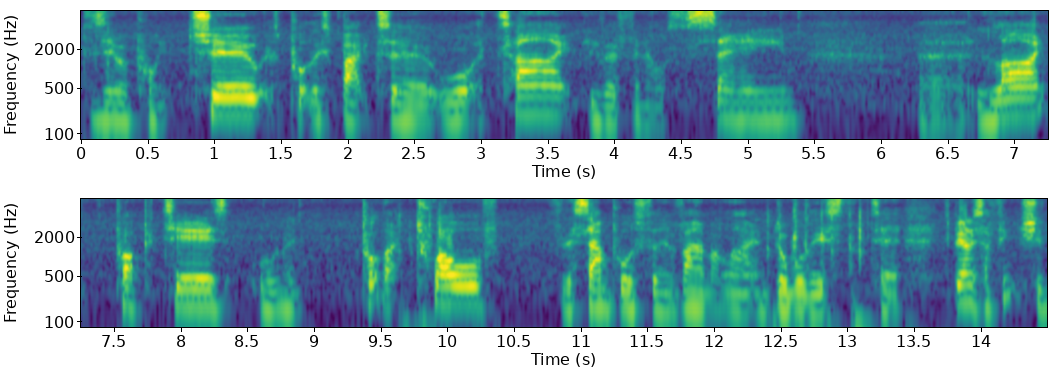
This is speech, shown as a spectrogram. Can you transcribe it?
0.2 let's put this back to watertight leave everything else the same. Uh, light properties. We're going to put that 12 for the samples for the environment light and double this to to be honest I think you should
